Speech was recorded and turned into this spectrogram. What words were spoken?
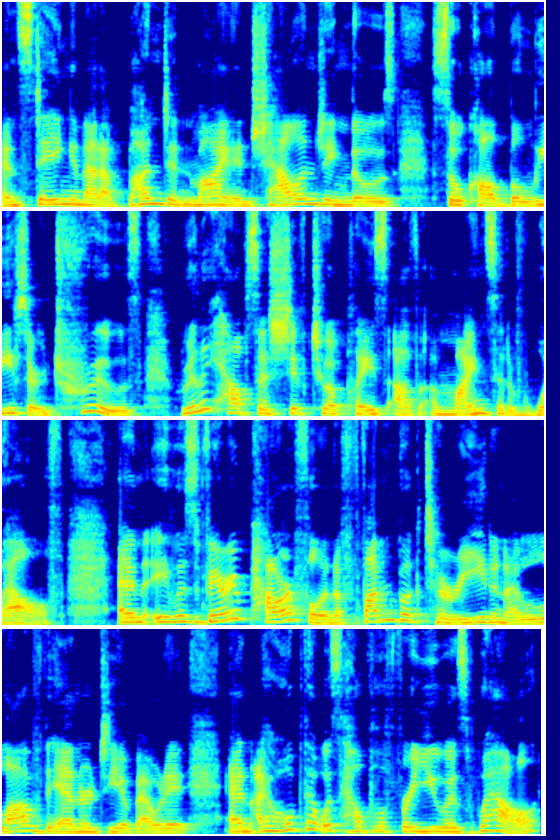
and staying in that abundant mind and challenging those so called beliefs or truths really helps us shift to a place of a mindset of wealth. And it was very powerful and a fun book to read. And I love the energy about it. And I hope that was helpful for you as well.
